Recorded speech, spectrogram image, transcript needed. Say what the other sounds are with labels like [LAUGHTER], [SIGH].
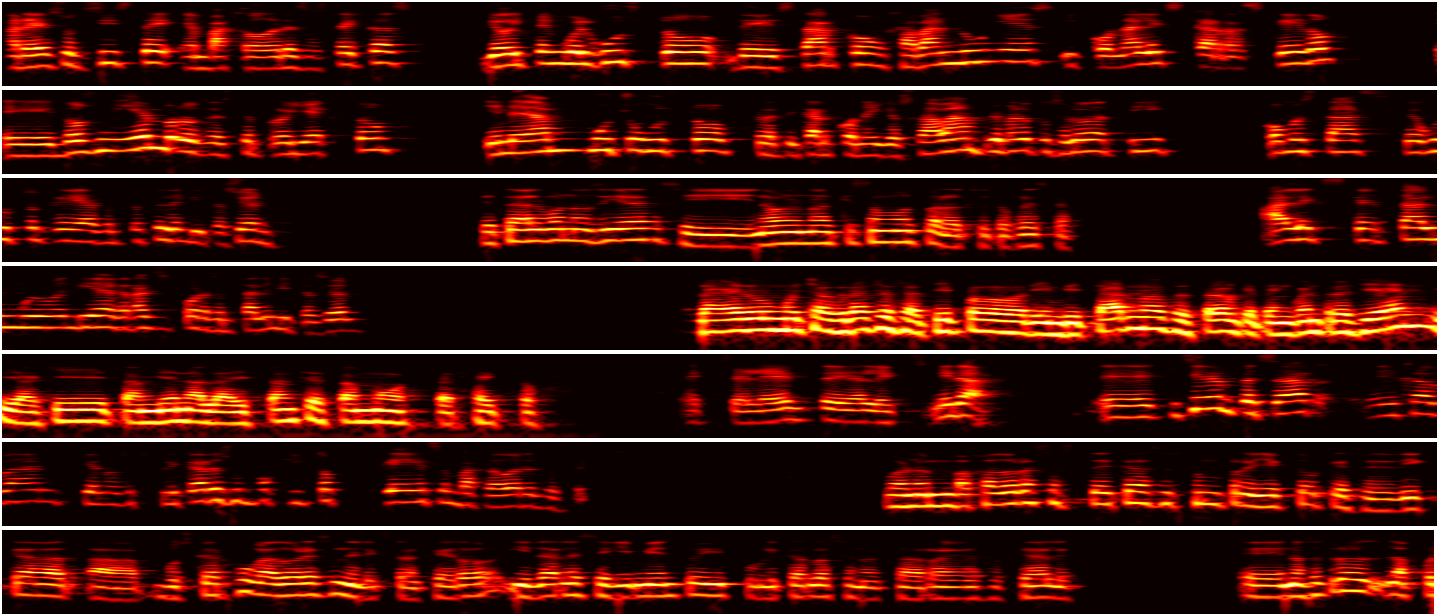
para eso existe Embajadores Aztecas y hoy tengo el gusto de estar con Javán Núñez y con Alex Carrasquedo, eh, dos miembros de este proyecto, y me da mucho gusto platicar con ellos. Javán, primero te saludo a ti. ¿Cómo estás? Qué gusto que aceptaste la invitación. ¿Qué tal? Buenos días y no, no, aquí estamos para lo que se te ofrezca. Alex, ¿qué tal? Muy buen día. Gracias por aceptar la invitación. Hola Edu, muchas gracias a ti por invitarnos. Espero que te encuentres bien y aquí también a la distancia estamos perfectos. Excelente, Alex. Mira, eh, quisiera empezar, eh, Javán, que nos explicaras un poquito qué es Embajadores Aztecas. Bueno, Embajadores Aztecas es un proyecto que se dedica a buscar jugadores en el extranjero y darle seguimiento y publicarlos en nuestras redes sociales. Eh, nosotros la,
